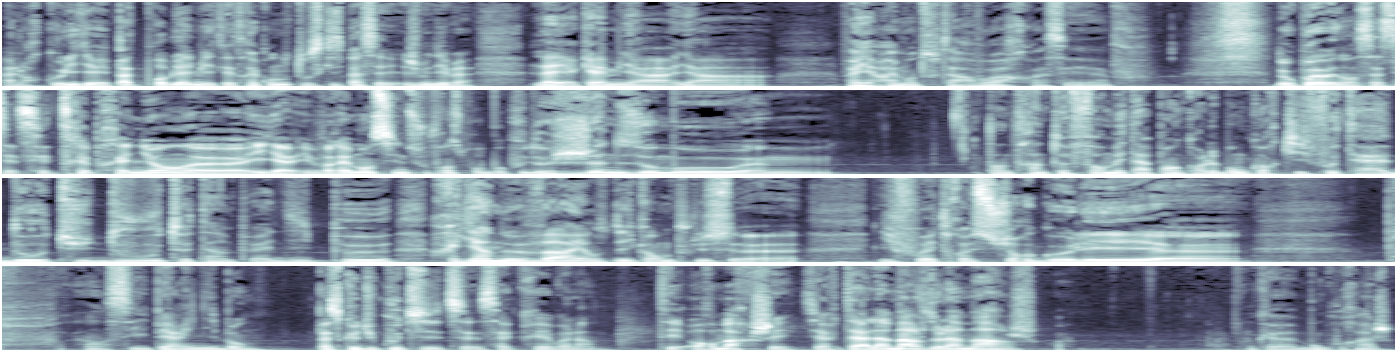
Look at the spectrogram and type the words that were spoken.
Alors qu'au lit, il n'y avait pas de problème, il était très content de tout ce qui se passait. je me dis, bah, là, il y a quand même, il y a, y a, y a vraiment tout à revoir, quoi. Donc ouais, non, ça c'est très prégnant. Euh, il y a vraiment, c'est une souffrance pour beaucoup de jeunes homos t'es en train de te former, t'as pas encore le bon corps qu'il faut, t'es ado, tu doutes, t'es un peu adipeux, rien ne va, et on se dit qu'en plus, euh, il faut être surgolé. Euh, c'est hyper inhibant. Parce que du coup, ça crée, voilà, t'es hors marché. C'est-à-dire que t'es à la marge de la marge. Quoi. Donc, euh, bon courage.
